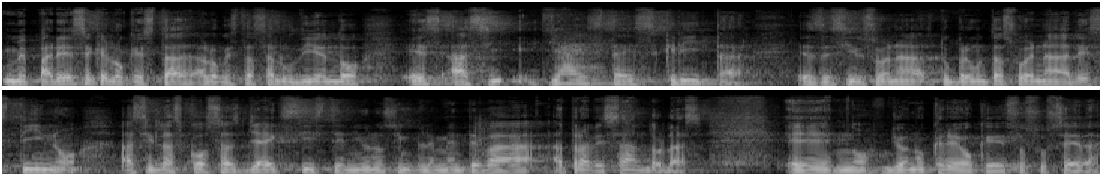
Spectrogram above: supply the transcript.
Me parece que lo que está, a lo que estás aludiendo es así, ya está escrita. Es decir, suena, tu pregunta suena a destino, así las cosas ya existen y uno simplemente va atravesándolas. Eh, no, yo no creo que eso suceda.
